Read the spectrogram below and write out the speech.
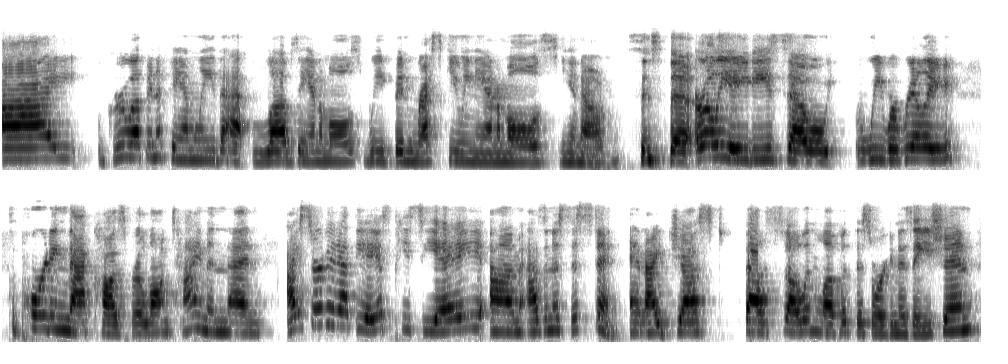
I grew up in a family that loves animals. We've been rescuing animals, you know, since the early 80s. So we were really supporting that cause for a long time. And then I started at the ASPCA um, as an assistant, and I just fell so in love with this organization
